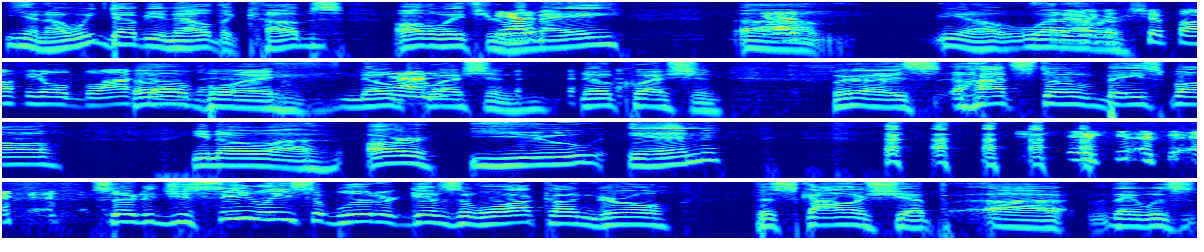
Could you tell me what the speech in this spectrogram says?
you know, we WNL the Cubs all the way through Yes. May. Yes. Um, you know, Sounds whatever. like a chip off the old block. Oh over there. boy, no Yeah. question, no question. Whereas hot stove baseball, you know, uh, are you in? so, did you see Lisa Bluder gives a walk-on girl the scholarship uh, that was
